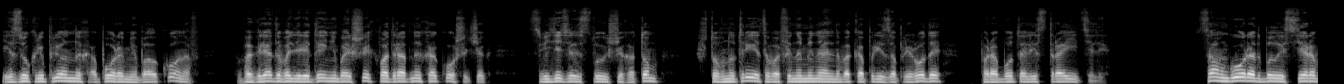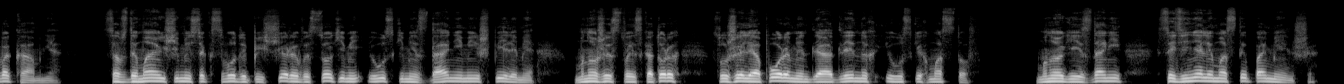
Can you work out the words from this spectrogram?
из укрепленных опорами балконов выглядывали ряды небольших квадратных окошечек, свидетельствующих о том, что внутри этого феноменального каприза природы поработали строители. Сам город был из серого камня, со вздымающимися к своду пещеры высокими и узкими зданиями и шпилями, множество из которых служили опорами для длинных и узких мостов. Многие из зданий соединяли мосты поменьше.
